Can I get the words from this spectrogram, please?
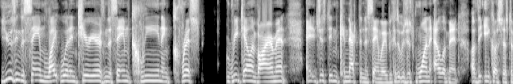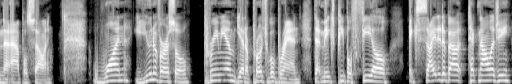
using the same lightwood interiors and the same clean and crisp retail environment and it just didn't connect in the same way because it was just one element of the ecosystem that Apple's selling. One universal, premium yet approachable brand that makes people feel excited about technology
